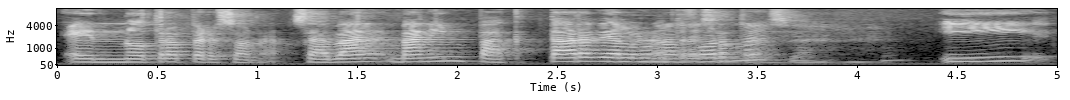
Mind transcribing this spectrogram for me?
en otra persona. O sea, van, van a impactar de alguna forma. Y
